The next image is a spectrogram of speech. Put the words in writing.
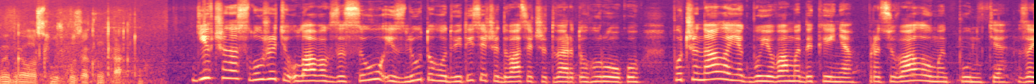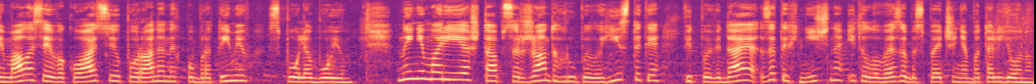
вибрала службу за контрактом. Дівчина служить у лавах ЗСУ із лютого 2024 року. Починала як бойова медикиня, працювала у медпункті, займалася евакуацією поранених побратимів з поля бою. Нині Марія, штаб-сержант групи логістики, відповідає за технічне і тилове забезпечення батальйону.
